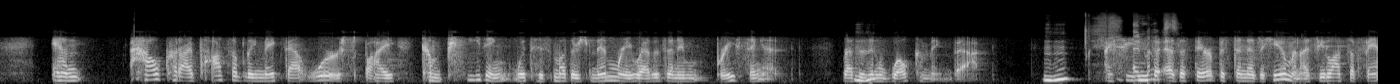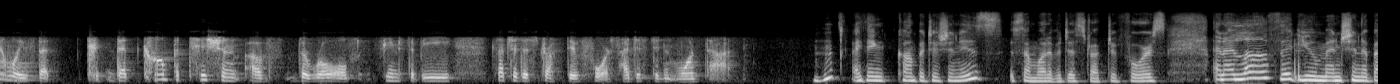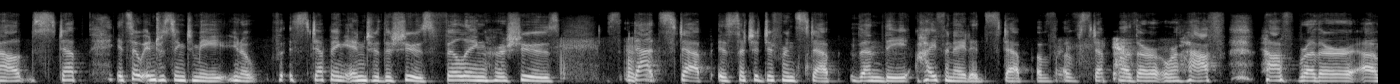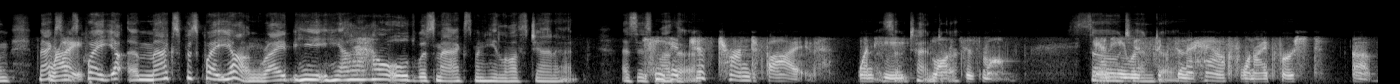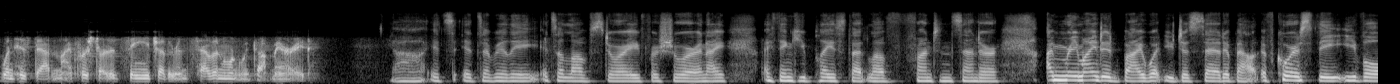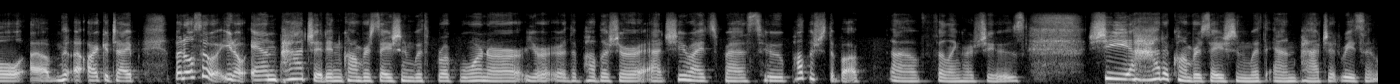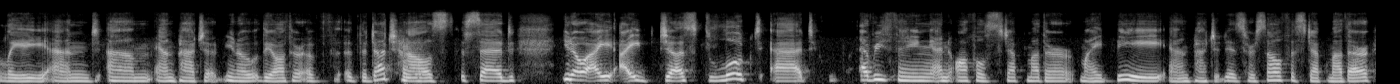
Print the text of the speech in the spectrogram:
And how could I possibly make that worse by competing with his mother's memory rather than embracing it, rather mm-hmm. than welcoming that? Mm-hmm. I see, and as a therapist and as a human, I see lots of families that that competition of the roles seems to be such a destructive force. I just didn't want that. Mm-hmm. I think competition is somewhat of a destructive force. And I love that you mention about step. It's so interesting to me, you know, f- stepping into the shoes, filling her shoes. Mm-hmm. That step is such a different step than the hyphenated step of, of stepmother or half half brother. Um, Max right. was quite young. Uh, Max was quite young, right? He, he how old was Max when he lost Janet as his he mother? He had just turned five when he so lost his mom. So and he tender. was six and a half when I first, uh, when his dad and I first started seeing each other, and seven when we got married. Yeah, it's it's a really it's a love story for sure, and I I think you placed that love front and center. I'm reminded by what you just said about, of course, the evil um, archetype, but also you know Ann Patchett in conversation with Brooke Warner, your the publisher at She Writes Press, who published the book uh, filling her shoes. She had a conversation with Ann Patchett recently, and um, Ann Patchett, you know, the author of The Dutch mm-hmm. House, said, you know, I, I just looked at everything an awful stepmother might be. Ann Patchett is herself a stepmother.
